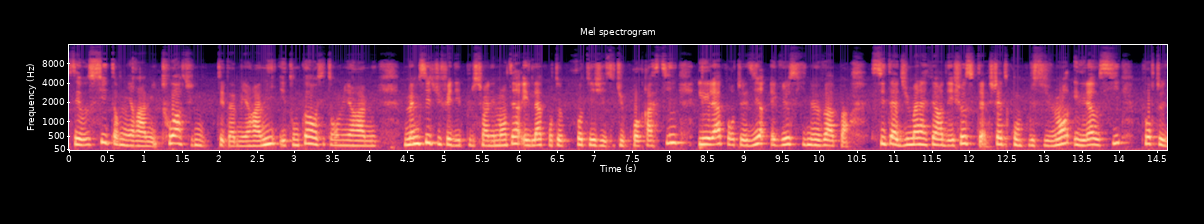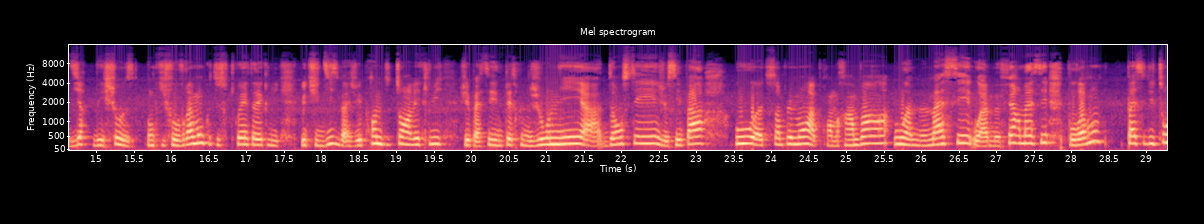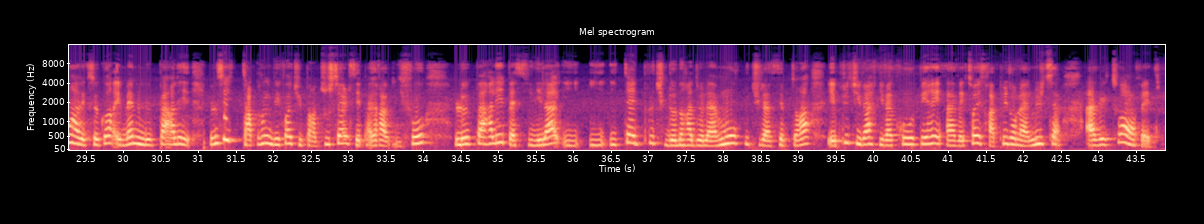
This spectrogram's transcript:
c'est aussi ton meilleur ami. Toi, tu es ta meilleure amie et ton corps aussi ton meilleur ami. Même si tu fais des pulsions alimentaires, il est là pour te protéger. Si tu procrastines, il est là pour te dire ce qui ne va pas. Si tu as du mal à faire des choses, si tu achètes compulsivement, il est là aussi pour te dire des choses. Donc il faut vraiment que tu sois honnête avec lui, que tu te dises bah je vais prendre du temps avec lui, je vais passer peut-être une journée à danser, je sais pas, ou euh, tout simplement à prendre un bain, ou à me masser, ou à me faire masser, pour vraiment passer du temps avec ce corps et même le parler. Même si tu l'impression que des fois tu parles tout seul, c'est pas grave. Il faut le parler parce qu'il est là, il, il, t'aide. Plus tu donneras de l'amour, plus tu l'accepteras et plus tu vas qu'il va coopérer avec toi. Il sera plus dans la lutte avec toi en fait.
